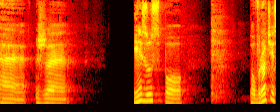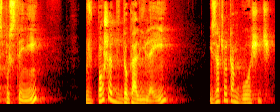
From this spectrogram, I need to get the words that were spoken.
e, że Jezus po powrocie z pustyni poszedł do Galilei i zaczął tam głosić.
